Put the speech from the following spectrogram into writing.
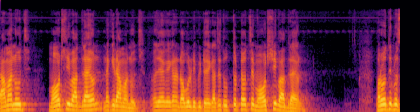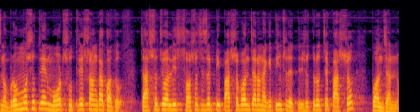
রামানুজ, মহর্ষি বাদরায়ণ নাকি রামানুজ? এখানে ডবল রিপিট হয়ে গেছে, তো উত্তরটা হচ্ছে মহর্ষি বাদরায়ণ। পরবর্তী প্রশ্ন, ব্রহ্মসূত্রের মোট সূত্রের সংখ্যা কত? চারশো চুয়াল্লিশ, ছশো ছেষট্টি, পাঁচশো পঞ্চান্ন নাকি তিনশো তেত্রিশ? সূত্র হচ্ছে পাঁচশো পঞ্চান্ন।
